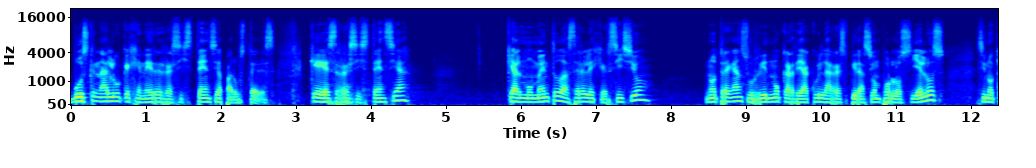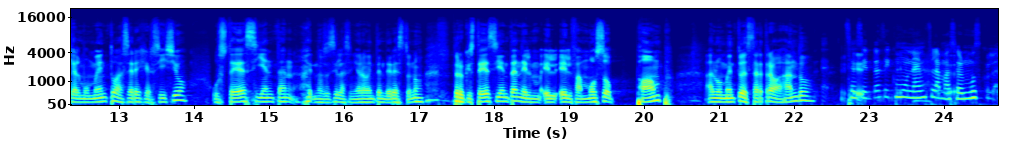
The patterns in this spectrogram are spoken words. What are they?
Busquen algo que genere resistencia para ustedes. ¿Qué es resistencia? Que al momento de hacer el ejercicio no traigan su ritmo cardíaco y la respiración por los cielos, sino que al momento de hacer ejercicio ustedes sientan, no sé si la señora va a entender esto, ¿no? Pero que ustedes sientan el, el- el famoso pump al momento de estar trabajando. Se siente así como una inflamación muscular.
